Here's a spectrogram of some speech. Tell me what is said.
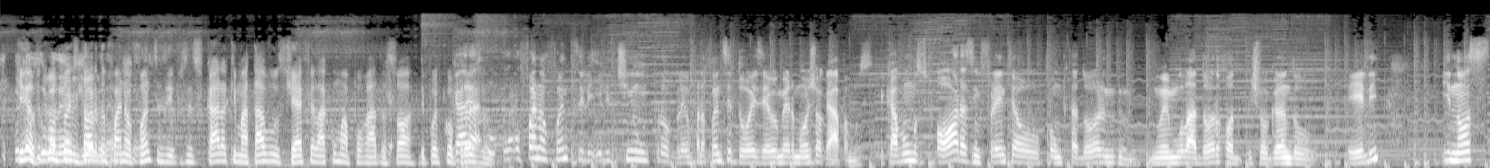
Que nem tu contou a história do Final Fantasy, vocês ficaram que matavam os chefes lá com uma porrada só, depois ficou Cara, preso. O, o Final Fantasy, ele, ele, tinha um problema, o Final Fantasy 2, eu e meu irmão jogávamos. Ficávamos horas em frente ao computador, no, no emulador, jogando ele. E nós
